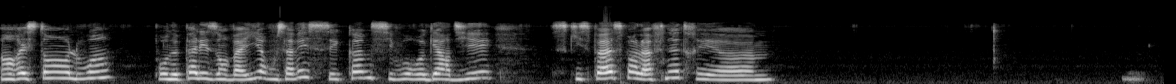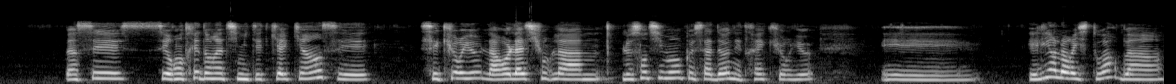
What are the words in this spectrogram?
en restant loin pour ne pas les envahir, vous savez, c'est comme si vous regardiez ce qui se passe par la fenêtre et euh, ben c'est rentrer dans l'intimité de quelqu'un, c'est c'est curieux, la relation, la, le sentiment que ça donne est très curieux et et lire leur histoire, ben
